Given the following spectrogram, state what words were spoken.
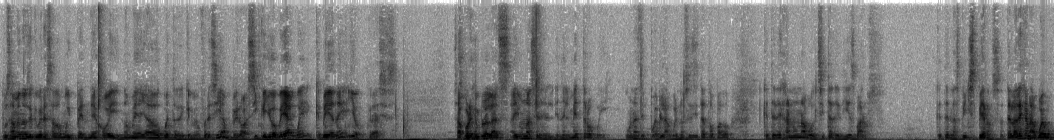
Pues a menos de que hubiera estado muy pendejo y no me haya dado cuenta de que me ofrecían, pero así que yo vea, güey, que vean, eh, yo, gracias. O sea, por ejemplo, las hay unas en el, en el metro, güey, unas de Puebla, güey, no sé si te ha topado, que te dejan una bolsita de 10 varos. Que te en las pinches piernas, o sea, te la dejan a huevo.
